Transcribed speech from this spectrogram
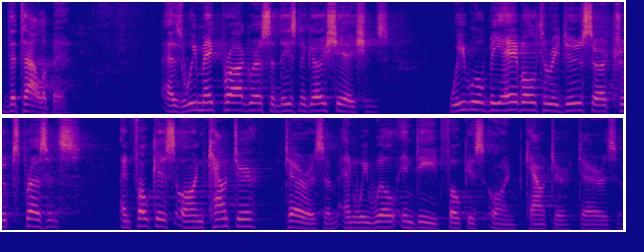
the Taliban. As we make progress in these negotiations, we will be able to reduce our troops' presence and focus on counterterrorism, and we will indeed focus on counterterrorism.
